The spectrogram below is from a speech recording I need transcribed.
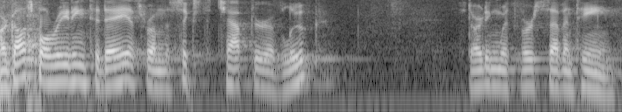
Our gospel reading today is from the sixth chapter of Luke, starting with verse 17.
